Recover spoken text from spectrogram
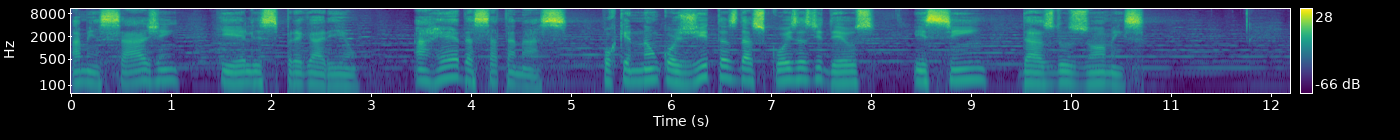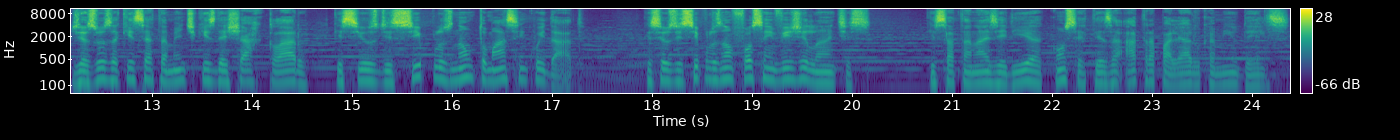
a mensagem que eles pregariam. Arreda Satanás, porque não cogitas das coisas de Deus, e sim das dos homens. Jesus aqui certamente quis deixar claro que se os discípulos não tomassem cuidado, que se os discípulos não fossem vigilantes, que Satanás iria com certeza atrapalhar o caminho deles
